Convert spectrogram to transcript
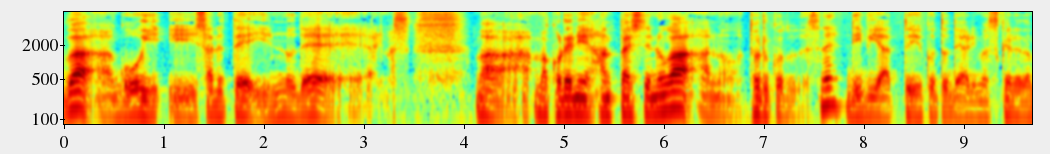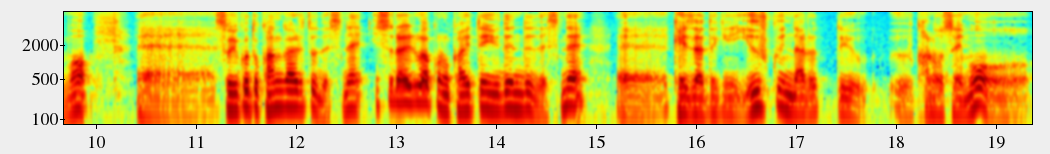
が合意されているのであります。まあ、まあ、これに反対しているのがあのトルコとですねリビアということでありますけれども、えー、そういうことを考えるとですねイスラエルはこの海底油田でですね、えー、経済的に裕福になるという可能性も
